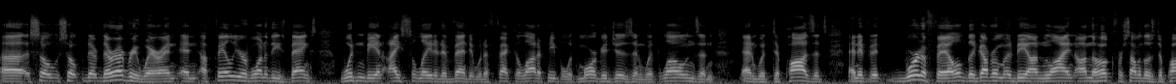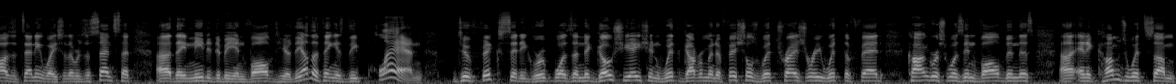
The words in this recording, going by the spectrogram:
uh, so, so they're, they're everywhere. And, and a failure of one of these banks wouldn't be an isolated event. It would affect a lot of people with mortgages and with loans and, and with deposits. And if it were to fail, the government would be on line, on the hook for some of those deposits anyway. So there was a sense that uh, they needed to be involved here. The other thing is the plan to fix Citigroup was a negotiation with government officials, with Treasury, with the Fed. Congress was involved in this, uh, and it comes with some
